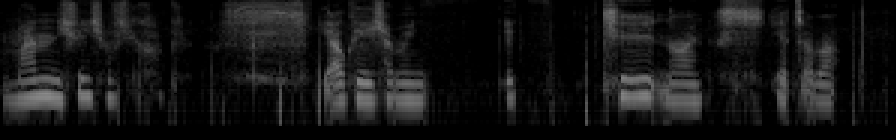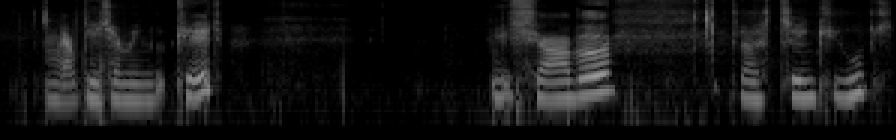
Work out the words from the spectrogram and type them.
Mann, ich will nicht auf die Kacke. Ja, okay, ich habe ihn gekillt. Nein, jetzt aber. Ja, okay, ich habe ihn gekillt. Ich habe gleich 10 Cubes.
